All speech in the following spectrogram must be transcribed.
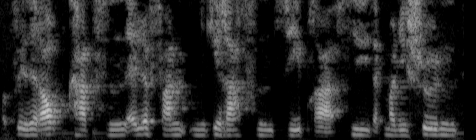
Raubkatzen, Elefanten, Giraffen, Zebras, die, sag mal, die schönen,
